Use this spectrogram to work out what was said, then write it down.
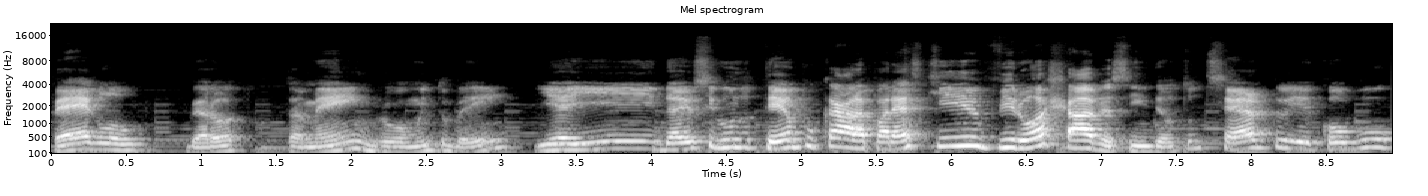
Peglo, garoto, também jogou muito bem. E aí, daí o segundo tempo, cara, parece que virou a chave, assim, deu tudo certo e como,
